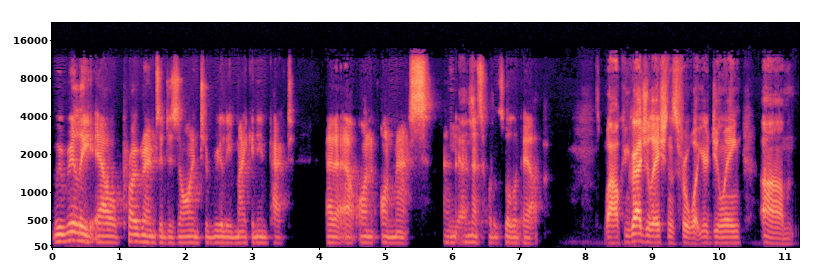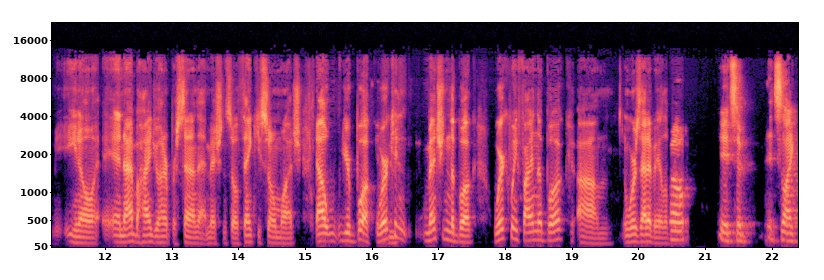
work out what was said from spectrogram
we really our programs are designed to really make an impact at on on mass, and yes. and that's what it's all about. Wow, congratulations for what you're doing. Um, you know, and I'm behind you 100% on that mission. So thank you so much. Now, your book, where can mention the book? Where can we find the book? Um, where's that available? Well, it's a it's like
